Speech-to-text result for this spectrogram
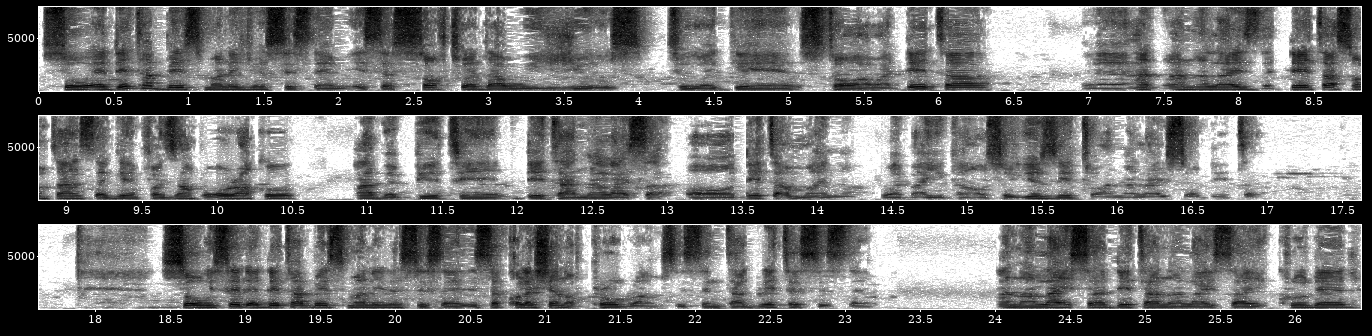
So a database management system is a software that we use to again store our data uh, and analyze the data. Sometimes again, for example, Oracle have a built-in data analyzer or data miner whereby you can also use it to analyze your data. So we say the database management system is a collection of programs. It's integrated system. Analyzer, data analyzer included.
